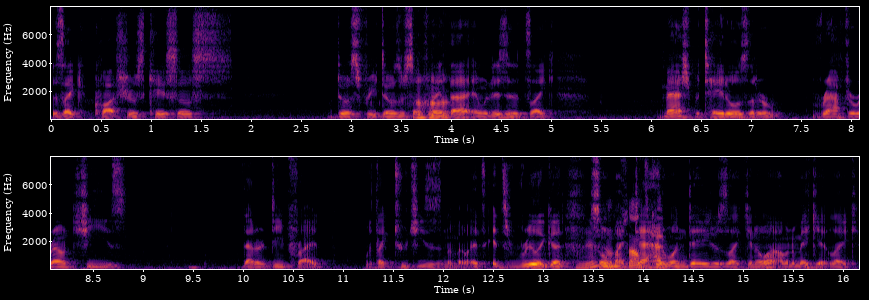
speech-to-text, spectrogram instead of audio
It's like cuatros quesos dos fritos or something Uh-huh. like that. And what it is, it's like mashed potatoes that are wrapped around cheese that are deep fried with like two cheeses in the middle. It's it's really good. so my dad good. one day was like, you know what, I'm gonna make it like,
